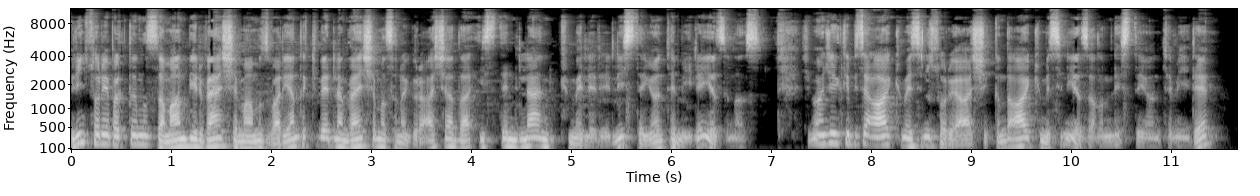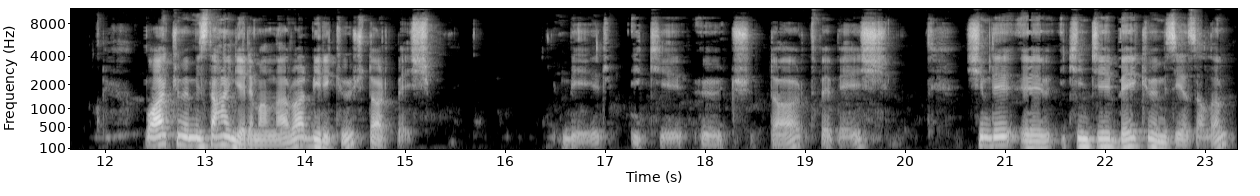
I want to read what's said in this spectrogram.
Birinci soruya baktığımız zaman bir Venn şemamız var. Yandaki verilen Venn şemasına göre aşağıda istenilen kümeleri liste yöntemiyle yazınız. Şimdi öncelikle bize A kümesini soruyor. A şıkkında A kümesini yazalım liste yöntemiyle. Bu A kümemizde hangi elemanlar var? 1, 2, 3, 4, 5. 1, 2, 3, 4 ve 5. Şimdi e, ikinci B kümemizi yazalım.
